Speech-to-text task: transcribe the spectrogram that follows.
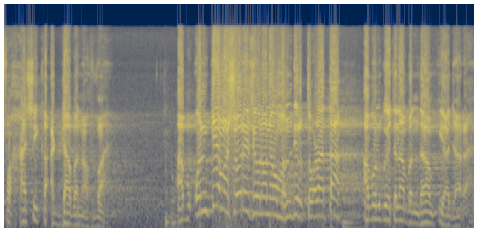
فحاشی کا اڈا بنا ہوا ہے۔ اب ان کے مشورے سے انہوں نے وہ مندر توڑا تھا، اب ان کو اتنا بندام کیا جا رہا ہے۔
